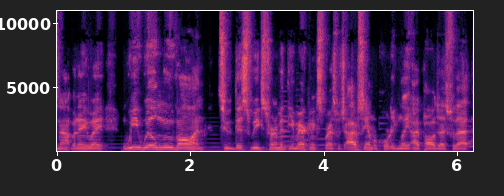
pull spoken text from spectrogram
not. But anyway, we will move on to this week's tournament, the American Express, which obviously I'm recording late. I apologize for that.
